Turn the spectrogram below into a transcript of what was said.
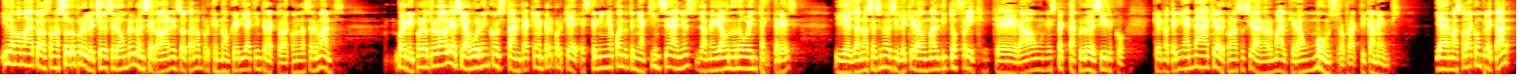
y la mamá de todas formas solo por el hecho de ser hombre lo encerraba en el sótano porque no quería que interactuara con las hermanas. Bueno, y por otro lado le hacía bullying constante a Kemper porque este niño cuando tenía 15 años ya medía 1,93 y ella no hacía sino decirle que era un maldito freak, que era un espectáculo de circo, que no tenía nada que ver con la sociedad normal, que era un monstruo prácticamente. Y además para completar,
